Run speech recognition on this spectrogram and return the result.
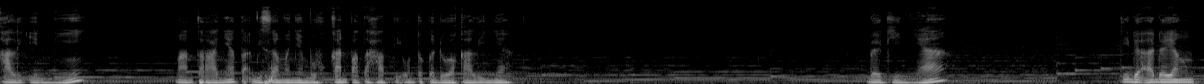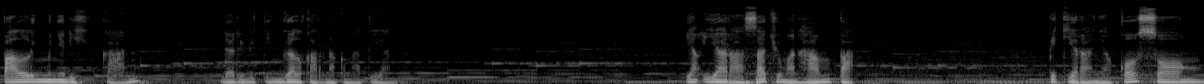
Kali ini, mantranya tak bisa menyembuhkan patah hati untuk kedua kalinya. Baginya, tidak ada yang paling menyedihkan dari ditinggal karena kematian. Yang ia rasa cuma hampa. Pikirannya kosong,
